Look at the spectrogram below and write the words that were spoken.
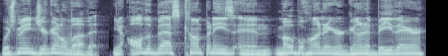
which means you're going to love it. You know, all the best companies in mobile hunting are going to be there.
